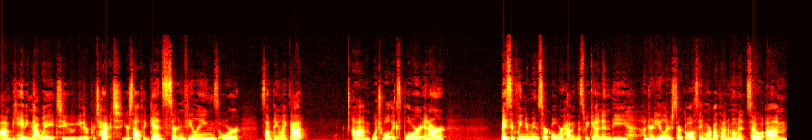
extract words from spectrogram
um, behaving that way to either protect yourself against certain feelings or something like that um, which we'll explore in our basically new moon circle we're having this weekend in the 100 healers circle. I'll say more about that in a moment. So um,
